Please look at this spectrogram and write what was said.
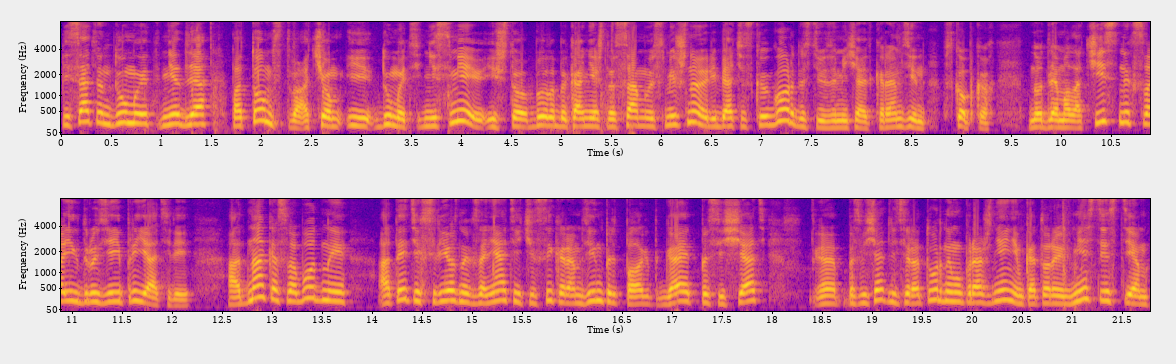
Писать он думает не для потомства, о чем и думать не смею, и что было бы, конечно, самую смешную ребяческую гордостью, замечает Карамзин в скобках, но для малочисленных своих друзей и приятелей. Однако свободные от этих серьезных занятий часы Карамзин предполагает посещать посвящать литературным упражнениям, которые вместе с тем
